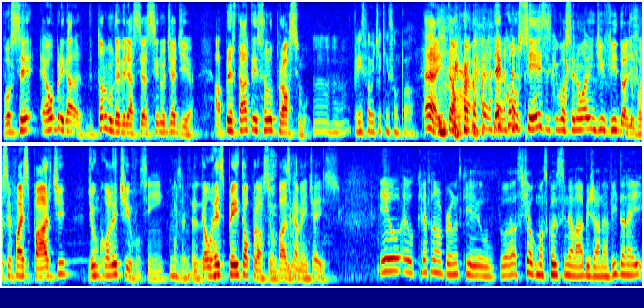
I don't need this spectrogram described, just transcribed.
você é obrigado, todo mundo deveria ser assim no dia a dia, a prestar atenção no próximo. Principalmente aqui em São Paulo. É, então, ter consciência de que você não é um indivíduo ali, você faz parte de um coletivo. Sim, com certeza. Então, respeita ao próximo, basicamente é isso. Eu, eu queria fazer uma pergunta que eu, eu assisti algumas coisas do Cinelab já na vida, né? E,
